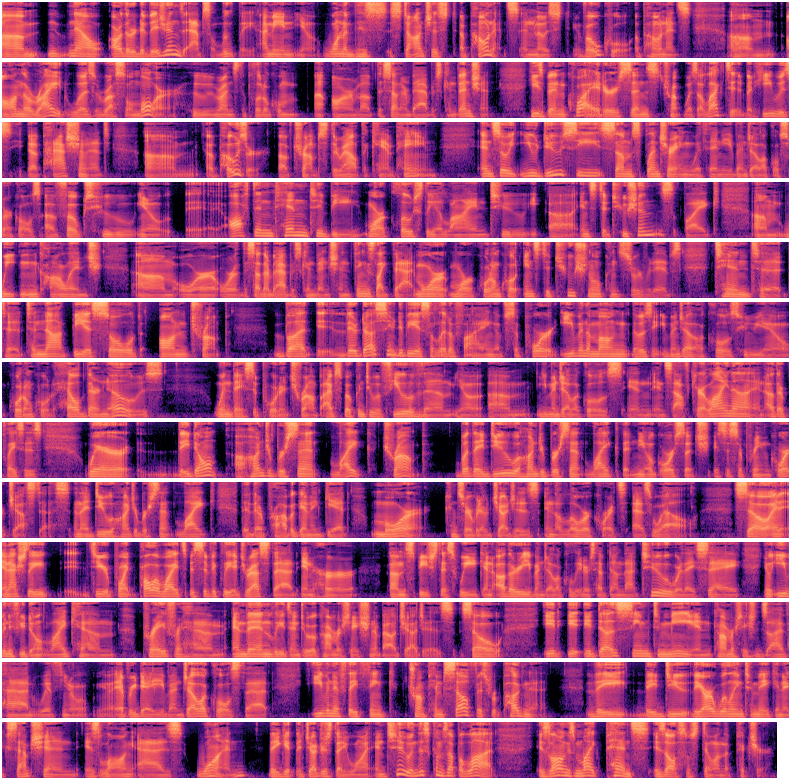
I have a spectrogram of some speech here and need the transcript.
Um, now, are there divisions? Absolutely. I mean, you know, one of his staunchest opponents and most vocal opponents um, on the right was Russell Moore, who runs the political uh, arm of the Southern Baptist Convention. He's been quieter since Trump was elected, but he was a passionate um, opposer of Trump's throughout the campaign. And so you do see some splintering within evangelical circles of folks who, you know, eh, often tend to be more closely aligned to uh, institutions like um, Wheaton College um, or or the Southern Baptist Convention, things like that. More more quote unquote institutional conservatives tend to to to not be as sold on Trump. But there does seem to be a solidifying of support even among those evangelicals who, you know, quote unquote, held their nose when they supported Trump. I've spoken to a few of them, you know, um, evangelicals in, in South Carolina and other places where they don't 100% like Trump, but they do 100% like that Neil Gorsuch is a Supreme Court justice. And they do 100% like that they're probably going to get more conservative judges in the lower courts as well. So, and, and actually, to your point, Paula White specifically addressed that in her um, speech this week, and other evangelical leaders have done that too, where they say, you know, even if you don't like him, pray for him, and then leads into a conversation about judges. So it, it, it does seem to me in conversations I've had with you know everyday evangelicals that even if they think Trump himself is repugnant, they they do they are willing to make an exception as long as one they get the judges they want, and two, and this comes up a lot, as long as Mike Pence is also still in the picture.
